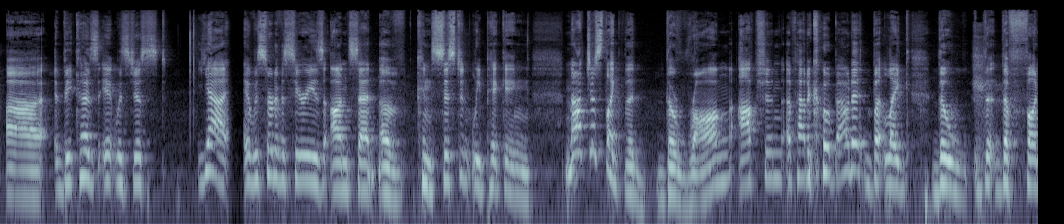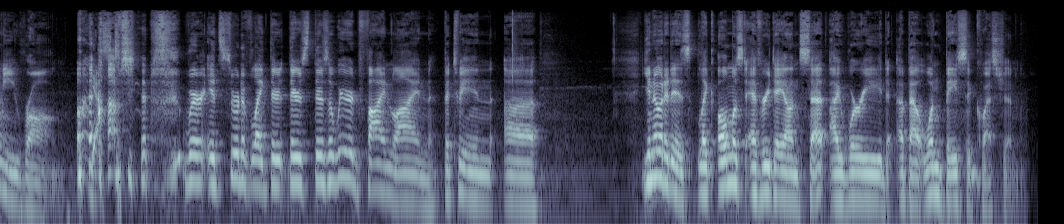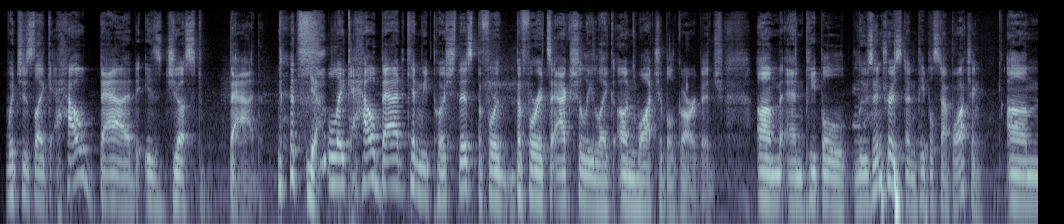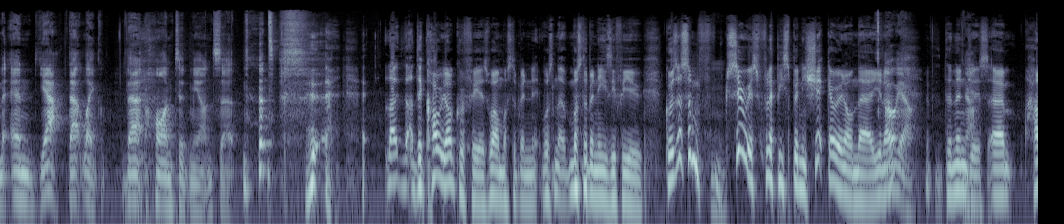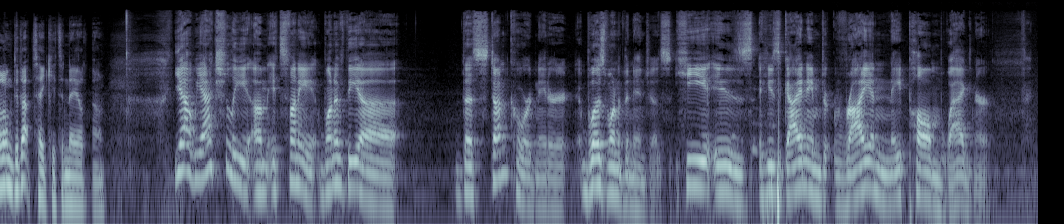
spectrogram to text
Uh because it was just yeah, it was sort of a series on set of consistently picking not just like the the wrong option of how to go about it, but like the the, the funny wrong. Yes. option where it's sort of like there there's there's a weird fine line between uh you know what it is like almost every day on set i worried about one basic question which is like how bad is just bad? Yeah. like how bad can we push this before before it's actually like unwatchable garbage? Um and people lose interest and people stop watching. Um and yeah that like that haunted me on set. Like the, the choreography as well must have been wasn't it must have been easy for you. Because there's some f- serious flippy spinny shit going on there you know? Oh, yeah. the ninjas. Um how long did that take you to nail down Yeah, we actually um it's funny, one of the uh the stunt coordinator was one of the ninjas. He is he's a guy named Ryan Napalm Wagner.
